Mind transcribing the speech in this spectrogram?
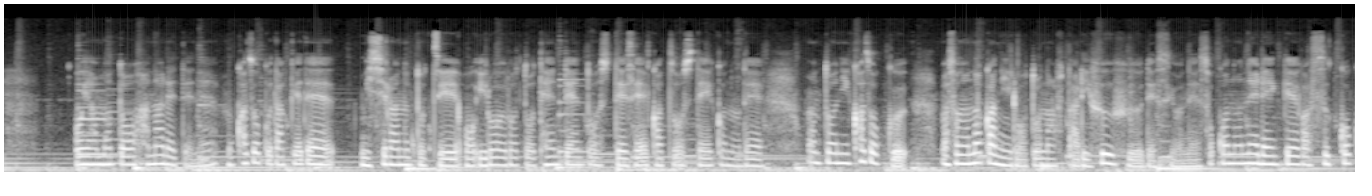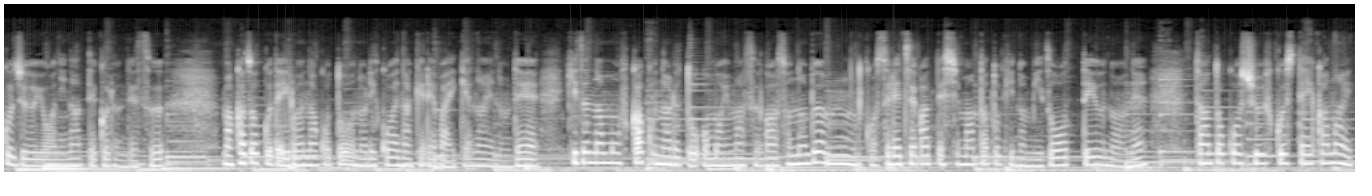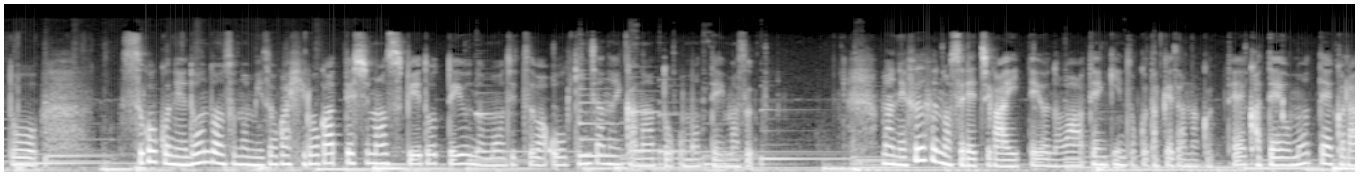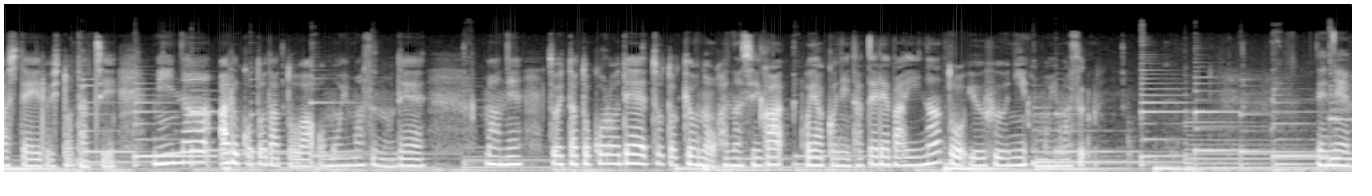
親元を離れてねもう家族だけで見知らぬ土地をいろいろと転々として生活をしていくので本当に家族、まあ、その中にいる大人2人夫婦ですよね。そこのね連携がすっごく重要になってくるんです、まあ、家族でいろんなことを乗り越えなければいけないので絆も深くなると思いますがその分こうすれ違ってしまった時の溝っていうのをねちゃんとこう修復していかないとすごくねどんどんその溝が広がってしまうスピードっていうのも実は大きいんじゃないかなと思っています。まあね夫婦のすれ違いっていうのは転勤族だけじゃなくて家庭を持って暮らしている人たちみんなあることだとは思いますのでまあねそういったところでちょっと今日のお話がお役に立てればいいなというふうに思います。でね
